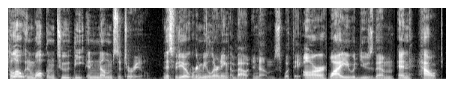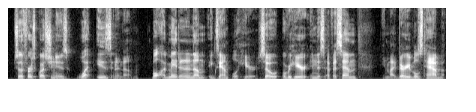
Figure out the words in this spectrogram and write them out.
Hello and welcome to the enums tutorial. In this video, we're going to be learning about enums, what they are, why you would use them, and how. To. So the first question is, what is an enum? Well, I've made an enum example here. So over here in this FSM, in my variables tab,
